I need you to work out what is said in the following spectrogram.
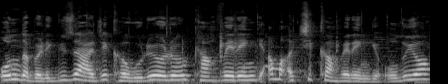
Onu da böyle güzelce kavuruyorum. Kahverengi ama açık kahverengi oluyor.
